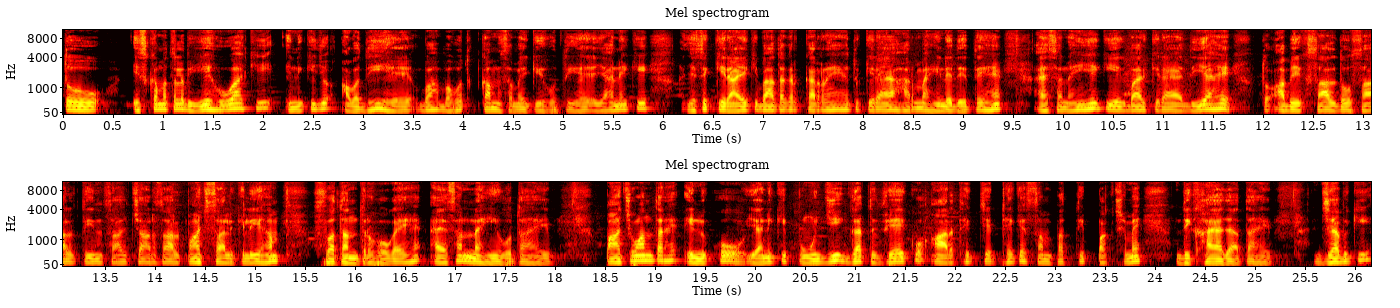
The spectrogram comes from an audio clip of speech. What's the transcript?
तो इसका मतलब ये हुआ कि इनकी जो अवधि है, वह बहुत कम समय की होती है। यानी कि जैसे किराए की बात अगर कर रहे हैं तो किराया हर महीने देते हैं। ऐसा नहीं है कि एक बार किराया दिया है तो अब एक साल, दो साल, तीन साल, चार साल, पाँच साल के लिए हम स्वतंत्र हो गए हैं। ऐसा नहीं होता है। पांचवा अंतर है इनको, यानी कि पूंजीगत व्यय को आर्थिक चिट्ठे के संपत्ति पक्ष में दिखाया जाता है, जबकि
